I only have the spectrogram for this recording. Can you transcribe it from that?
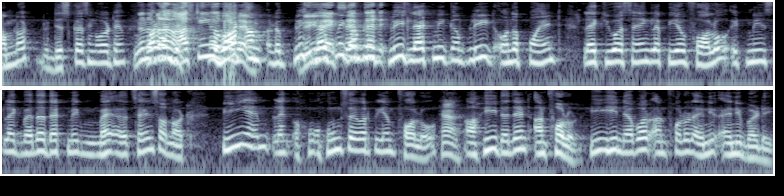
I'm not discussing about him. No, no, What but I'm just- asking you about him. I'm- please Do you let me accept complete, that- Please let me complete on the point. Like you are saying, like PM follow. It means like whether that make uh, sense or not. PM, like whomsoever PM follow, Huh. uh, he doesn't unfollowed. He he never unfollowed any anybody.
